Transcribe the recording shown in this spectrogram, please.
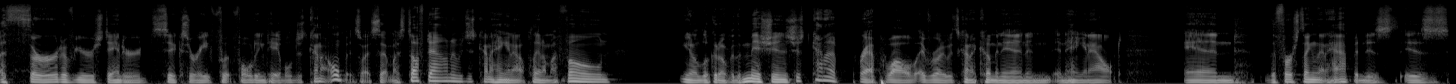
a third of your standard six or eight foot folding table just kind of open. So I set my stuff down and was just kind of hanging out, playing on my phone, you know, looking over the missions, just kind of prep while everybody was kind of coming in and, and hanging out. And the first thing that happened is is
